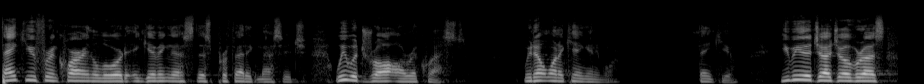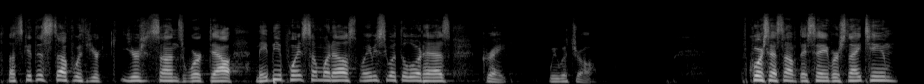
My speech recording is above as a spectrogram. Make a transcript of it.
Thank you for inquiring the Lord and giving us this prophetic message. We withdraw our request. We don't want a king anymore. Thank you. You be the judge over us. Let's get this stuff with your, your sons worked out. Maybe appoint someone else. Maybe see what the Lord has. Great. We withdraw. Of course, that's not what they say. Verse 19.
